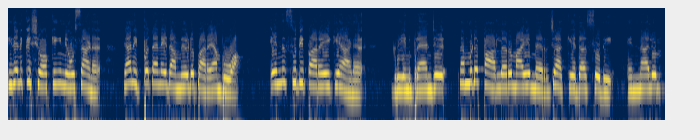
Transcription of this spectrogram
ഇതെനിക്ക് ഷോക്കിംഗ് ന്യൂസ് ആണ്. ഞാൻ ഇപ്പോൾ തന്നെ ഇത് അമ്മയോട് പറയാൻ പോവാം. എന്ന് ശ്രുതി പറയുകയാണ്. ഗ്രീൻ ബ്രാൻഡ് നമ്മുടെ പാർലറുമായി മെർജാക്കിയതാ ശ്രുതി. എന്നാലും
